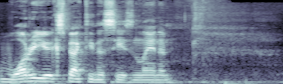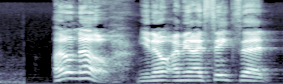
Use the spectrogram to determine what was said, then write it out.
What are you expecting this season, Landon? I don't know. You know, I mean, I think that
